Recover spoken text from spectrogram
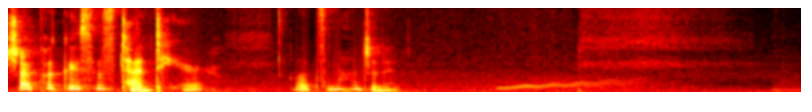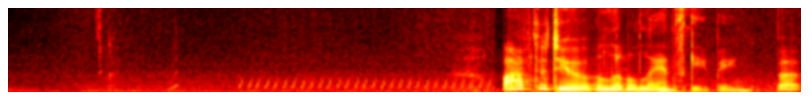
Should I put Goose's tent here? Let's imagine it. We'll have to do a little landscaping, but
